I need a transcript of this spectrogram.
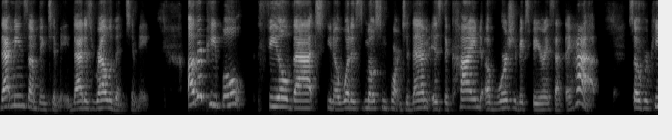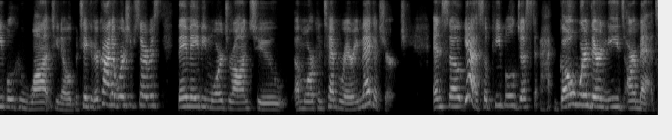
That means something to me. That is relevant to me. Other people feel that, you know, what is most important to them is the kind of worship experience that they have. So for people who want, you know, a particular kind of worship service, they may be more drawn to a more contemporary megachurch. And so, yeah, so people just go where their needs are met.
